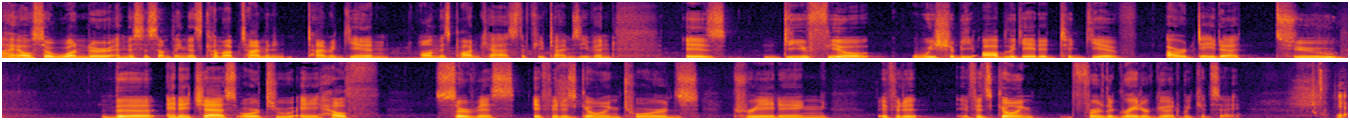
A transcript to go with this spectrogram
I also wonder, and this is something that's come up time and time again on this podcast, a few times even, is do you feel we should be obligated to give our data to the NHS or to a health service if it is going towards creating if it if it's going for the greater good we could say Yeah.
